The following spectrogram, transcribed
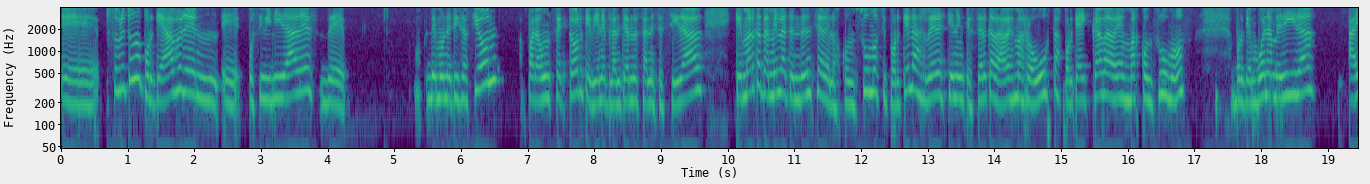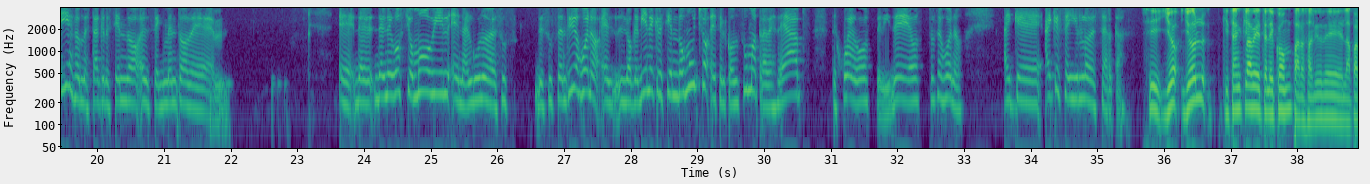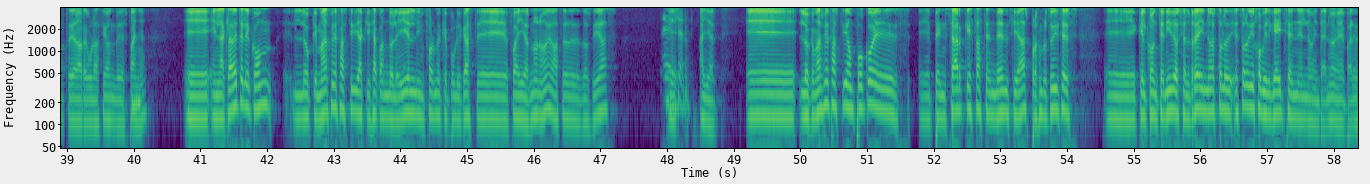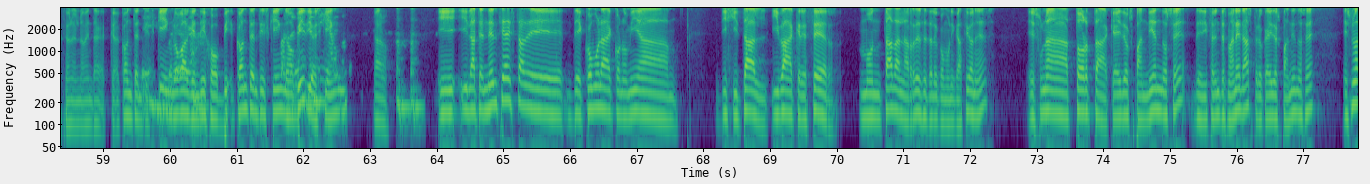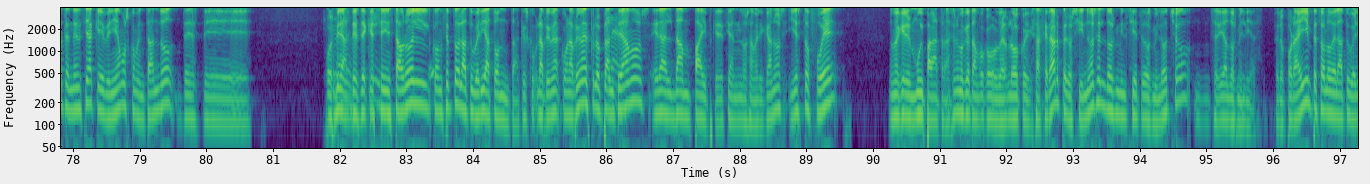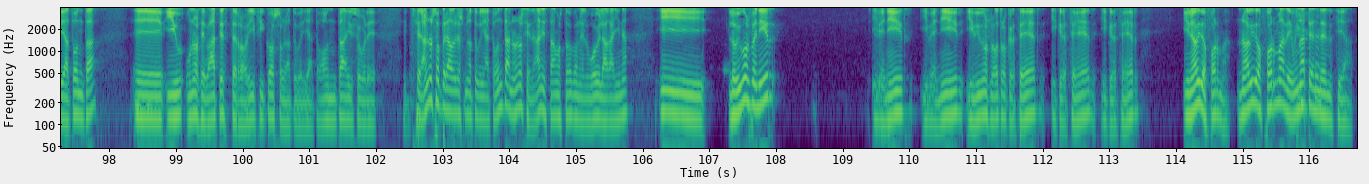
eh, sobre todo porque abren eh, posibilidades de, de monetización para un sector que viene planteando esa necesidad, que marca también la tendencia de los consumos y por qué las redes tienen que ser cada vez más robustas, porque hay cada vez más consumos, porque en buena medida ahí es donde está creciendo el segmento de, eh, del, negocio móvil en alguno de sus, de sus sentidos. Bueno, lo que viene creciendo mucho es el consumo a través de apps, de juegos, de videos. Entonces, bueno, hay que, hay que seguirlo de cerca. Sí, yo, yo quizá en clave de telecom, para salir de la parte de la regulación de España, eh, en la clave telecom, lo que más me fastidia, quizá cuando leí el informe que publicaste, fue ayer, ¿no? ¿No? Hace dos días. Ayer. Eh, ayer. Eh, lo que más me fastidia un poco es eh, pensar que estas tendencias, por ejemplo, tú dices eh, que el contenido es el rey, ¿no? Esto lo, esto lo dijo Bill Gates en el 99, me parece, en el 90. Content is king. Luego alguien dijo, content is king, no, video is king. Claro. Y, y la tendencia esta de, de cómo la economía digital iba a crecer montada en las redes de telecomunicaciones es una torta que ha ido expandiéndose de diferentes maneras, pero que ha ido expandiéndose es una tendencia que veníamos comentando desde... Pues mira, desde que se instauró el concepto de la tubería tonta, que es como la primera, como la primera vez que lo planteamos era el dump pipe que decían los americanos, y esto fue, no me quiero ir muy para atrás, no me quiero tampoco volver loco y exagerar, pero si no es el 2007-2008, sería el 2010. Pero por ahí empezó lo de la tubería tonta, eh, y unos debates terroríficos sobre la tubería tonta y sobre ¿serán los operadores una tubería tonta? No lo serán, estamos todo con el huevo y la gallina. Y, lo vimos venir y venir y venir y vimos lo otro crecer y crecer y crecer y no ha habido forma. No ha habido forma de una tendencia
